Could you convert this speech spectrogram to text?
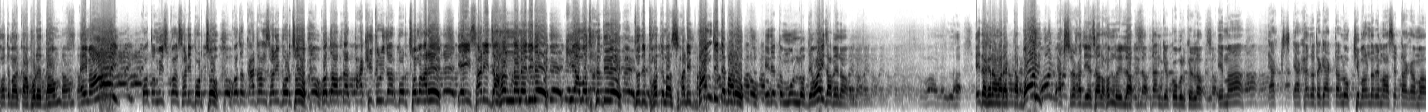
ফতেমার কাপড়ের দাম। এই মাই, কত মিস কল শাড়ি পরছো, কত কাটান শাড়ি পরছো, কত আপনার পাখি চুড়িদার পরছো মারে। এই শাড়ি জাহান নামে দিবে কি কিয়ামতের দিনে যদি ফতেমার শাড়ির দাম দিতে পারো, এদের তো মূল্য দেওয়াই যাবে না। এই দেখেন আমার একটা বোন, একশো টাকা দিয়েছে, আলহামদুলিল্লাহ। দানকে কবুল করলাম এ মা, এক- হাজার টাকা একটা লক্ষ্মী ভান্ডারে মাসের টাকা মা।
